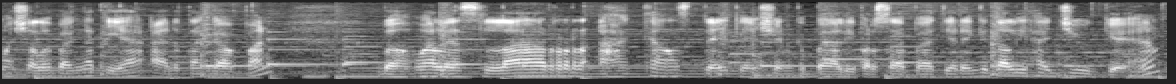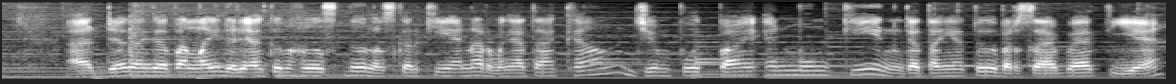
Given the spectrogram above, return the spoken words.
Masya Allah banget ya ada tanggapan bahwa Leslar akan staycation ke Bali persahabat. Ya Dan kita lihat juga ada tanggapan lain dari akun Husnul. Oscar Kianar mengatakan jemput PN mungkin katanya tuh bersahabat ya.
